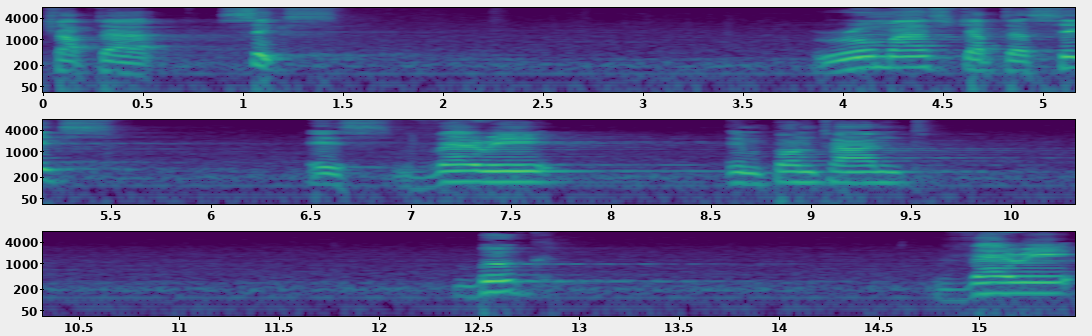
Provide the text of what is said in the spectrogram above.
chapter 6. Romans chapter 6 is very important book very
